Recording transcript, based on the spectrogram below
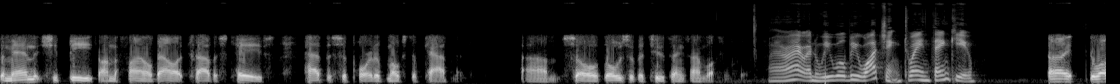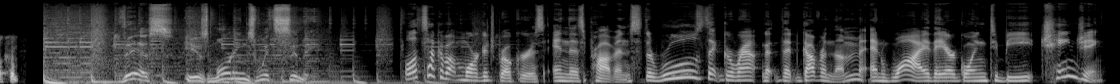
The man that she beat on the final ballot, Travis Toews, had the support of most of cabinet. Um, so those are the two things I'm looking for. All right, and we will be watching. Duane, thank you. All right, you're welcome. This is Mornings with Simi. Well, let's talk about mortgage brokers in this province, the rules that, go- that govern them, and why they are going to be changing.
